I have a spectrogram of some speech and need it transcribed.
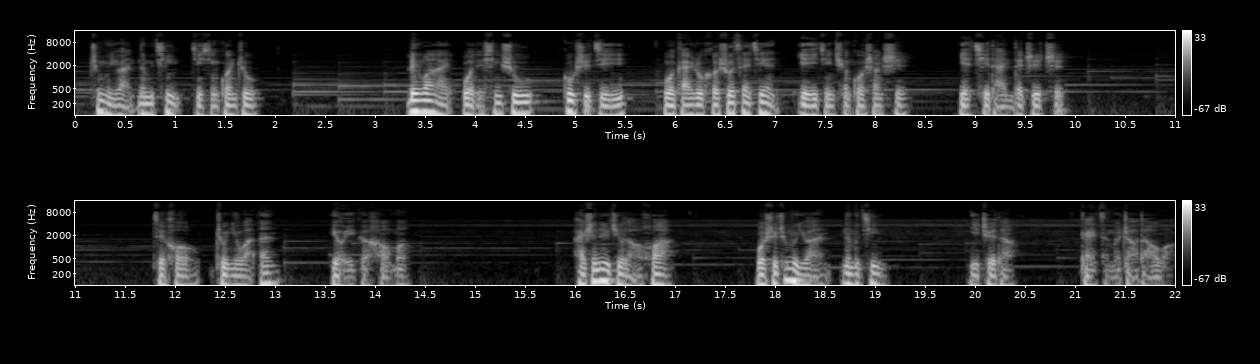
“这么远那么近”进行关注。另外，我的新书。故事集《我该如何说再见》也已经全国上市，也期待你的支持。最后，祝你晚安，有一个好梦。还是那句老话，我是这么远那么近，你知道该怎么找到我。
